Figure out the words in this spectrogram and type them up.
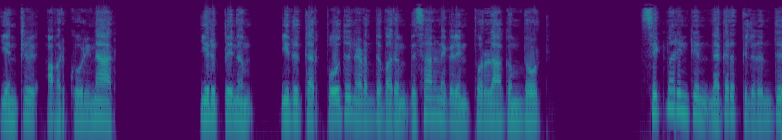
என்று அவர் கூறினார். இருப்பினும் இது தற்போது நடந்து வரும் விசாரணைகளின் பொருளாகும். டோட். சிக்மரிங்கின் நகரத்திலிருந்து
